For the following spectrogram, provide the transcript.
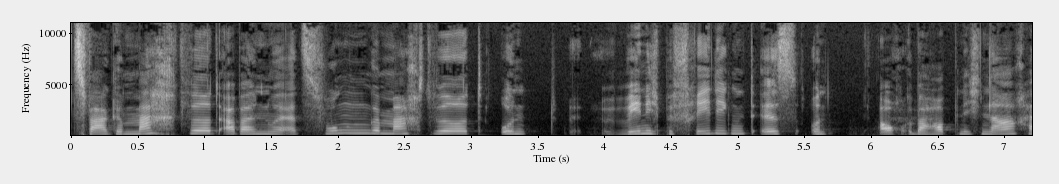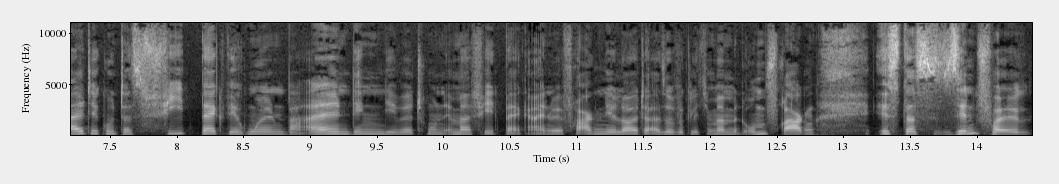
zwar gemacht wird, aber nur erzwungen gemacht wird und wenig befriedigend ist und auch überhaupt nicht nachhaltig und das Feedback, wir holen bei allen Dingen, die wir tun, immer Feedback ein. Wir fragen die Leute also wirklich immer mit Umfragen, ist das sinnvoll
